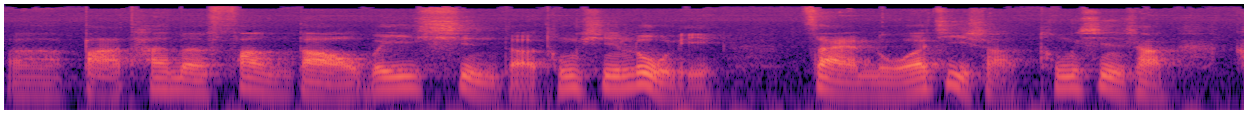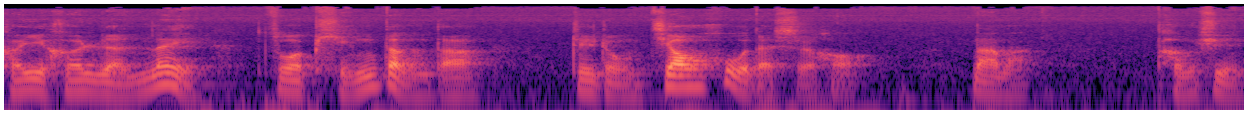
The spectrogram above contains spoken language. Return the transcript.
呃把它们放到微信的通讯录里，在逻辑上、通信上可以和人类做平等的这种交互的时候，那么腾讯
